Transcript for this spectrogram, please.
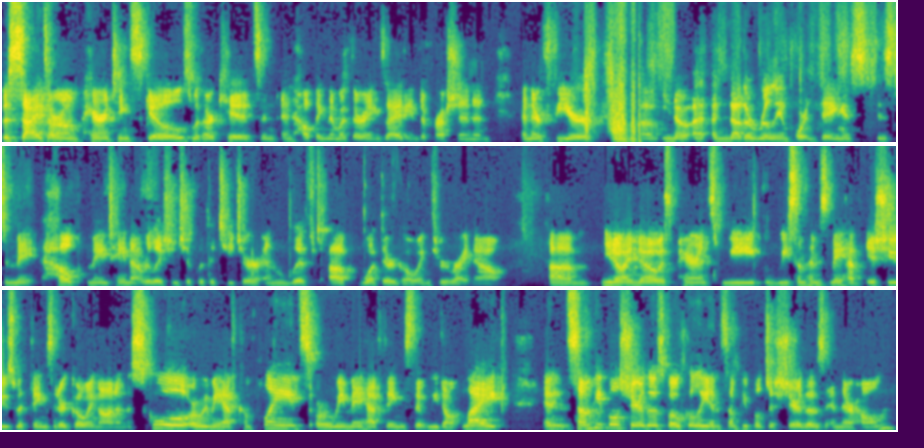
besides our own parenting skills with our kids and, and helping them with their anxiety and depression and and their fear uh, you know a, another really important thing is is to make help maintain that relationship with the teacher and lift up what they're going through right now. Um, you know i know as parents we we sometimes may have issues with things that are going on in the school or we may have complaints or we may have things that we don't like. And some people share those vocally and some people just share those in their home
